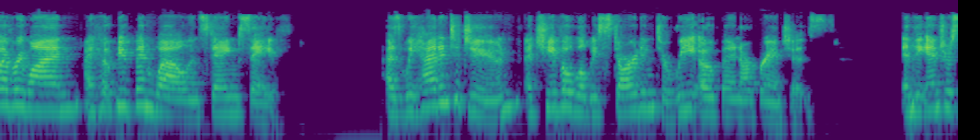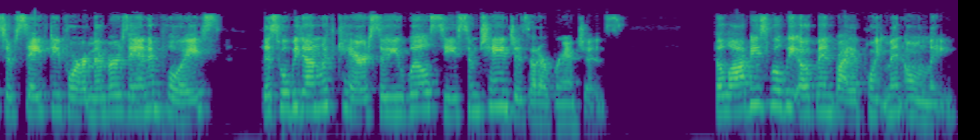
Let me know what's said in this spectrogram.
everyone. I hope you've been well and staying safe. As we head into June, Achieva will be starting to reopen our branches. In the interest of safety for our members and employees, this will be done with care, so you will see some changes at our branches. The lobbies will be open by appointment only.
